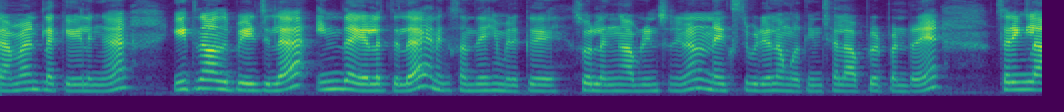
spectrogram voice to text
கமெண்ட்டில் கேளுங்க. இத்தனாவது பேஜில் இந்த எழுத்துல எனக்கு சந்தேகம் இருக்குது சொல்லுங்கள் அப்படின்னு சொன்னீங்கன்னா நான் நெக்ஸ்ட் வீடியோவில் உங்களுக்கு இன்ஷால்லா அப்லோட் பண்ணுறேன் சரிங்களா?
